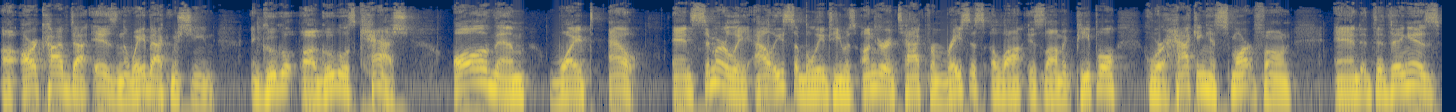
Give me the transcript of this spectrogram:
uh, archive.is and the Wayback Machine and Google uh, Google's cache all of them wiped out. And similarly, Al Issa believed he was under attack from racist Islamic people who were hacking his smartphone. And the thing is,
